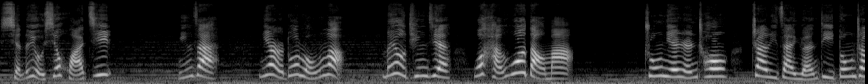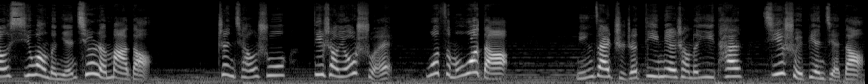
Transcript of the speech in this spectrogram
显得有些滑稽。明仔，你耳朵聋了，没有听见我喊卧倒吗？中年人冲站立在原地东张西望的年轻人骂道：“镇强叔，地上有水，我怎么卧倒？”明仔指着地面上的一滩积水辩解道。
